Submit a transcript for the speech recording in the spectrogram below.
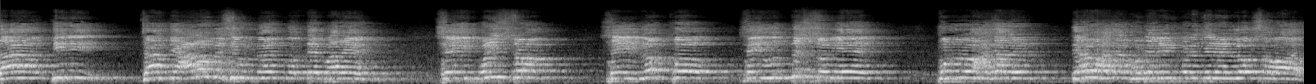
তা তিনি যাতে আরও বেশি উন্নয়ন করতে পারেন, সেই পরিশ্রম, সেই লক্ষ্য, সেই উদ্দেশ্য নিয়ে পনেরো হাজারের করেছিলেন লোকসভায়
